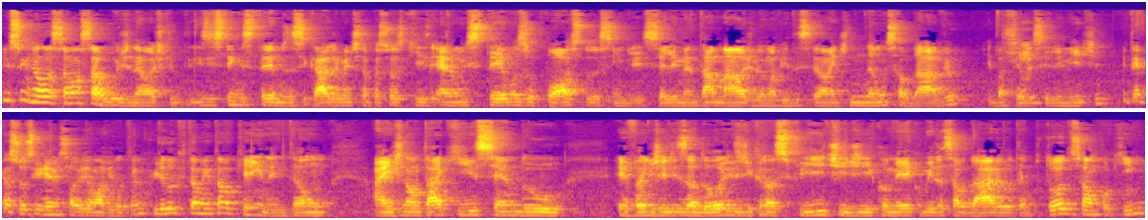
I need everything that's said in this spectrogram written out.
Isso em relação à saúde, né? Eu acho que existem extremos nesse caso. Realmente são pessoas que eram extremos opostos, assim, de se alimentar mal, de viver uma vida extremamente não saudável e bateu esse limite. E tem pessoas que querem só viver uma vida tranquila, que também tá ok, né? Então, a gente não tá aqui sendo evangelizadores de crossfit, de comer comida saudável o tempo todo, só um pouquinho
